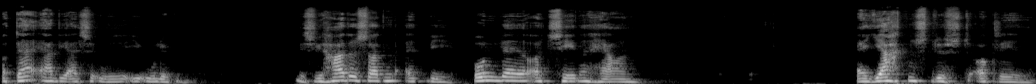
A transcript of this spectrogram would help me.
Og der er vi altså ude i ulykken. Hvis vi har det sådan, at vi undlader at tjene Herren af hjertens lyst og glæde,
